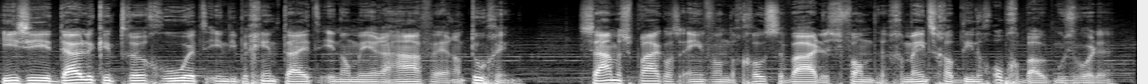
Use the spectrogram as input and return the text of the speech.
Hier zie je duidelijk in terug hoe het in die begintijd in Almere Haven eraan toe ging. Samenspraak was een van de grootste waardes van de gemeenschap die nog opgebouwd moest worden.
